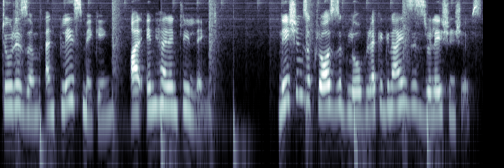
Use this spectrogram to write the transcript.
tourism, and placemaking are inherently linked. Nations across the globe recognize these relationships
